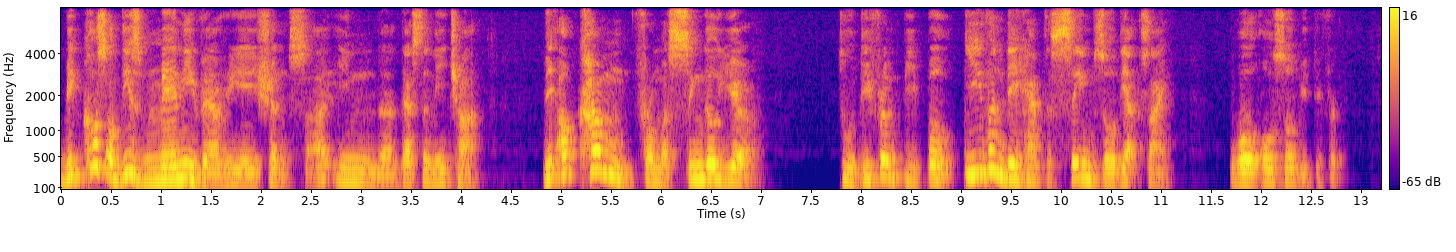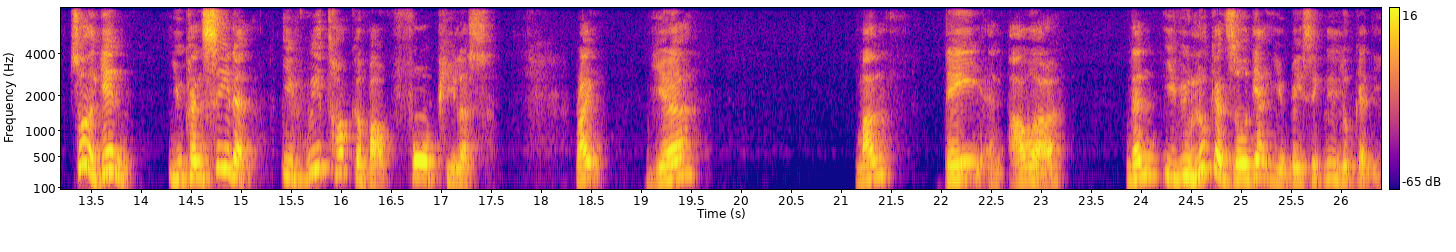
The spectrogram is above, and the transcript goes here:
because of these many variations uh, in the destiny chart, the outcome from a single year to different people, even they have the same zodiac sign, will also be different. So again, you can see that if we talk about four pillars, right? Year, month, day, and hour, then if you look at zodiac, you basically look at the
